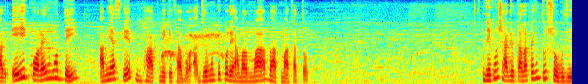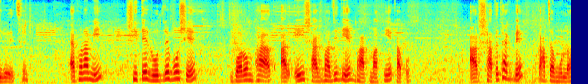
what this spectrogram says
আর এই কড়াইয়ের মধ্যেই আমি আজকে ভাত মেখে খাব। যেমনটা করে আমার মা ভাত মাখাতো। দেখুন, শাকের কালারটা কিন্তু সবুজই রয়েছে। এখন আমি শীতের রোদ্রে বসে গরম ভাত আর এই শাক ভাজি দিয়ে ভাত মাখিয়ে খাব। আর সাথে থাকবে কাঁচা মূলা।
